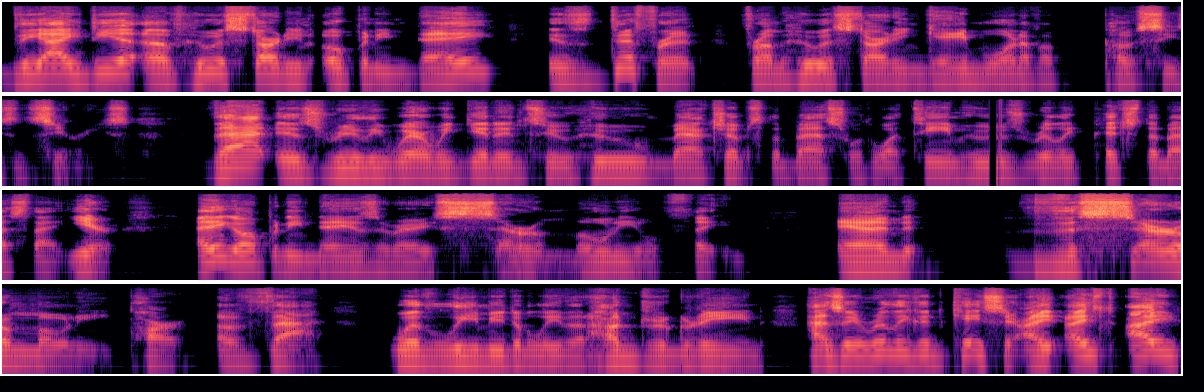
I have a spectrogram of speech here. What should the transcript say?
The idea of who is starting opening day is different from who is starting game one of a postseason series. That is really where we get into who matchups the best with what team, who's really pitched the best that year. I think opening day is a very ceremonial thing. And the ceremony part of that would lead me to believe that Hunter Greene has a really good case here. I I I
